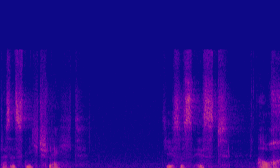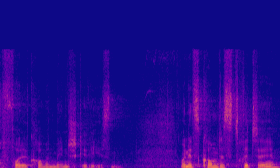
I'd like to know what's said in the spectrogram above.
Das ist nicht schlecht. Jesus ist auch vollkommen Mensch gewesen. Und jetzt kommt das Dritte,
